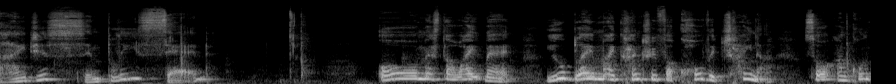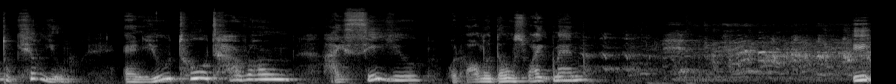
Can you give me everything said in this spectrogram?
I just simply said, Oh, Mr. White Man, you blame my country for COVID China, so I'm going to kill you. And you too, Tyrone. I see you with all of those white men. Eat.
